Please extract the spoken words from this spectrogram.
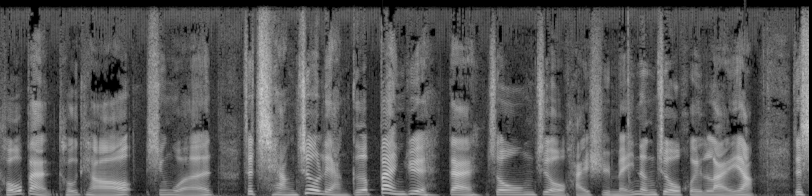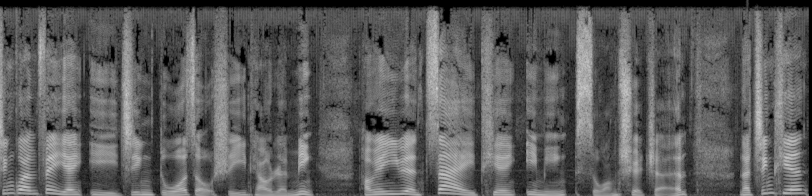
头版头条新闻：这抢救两个半月，但终究还是没能救回来呀。这新冠肺炎已经夺走十一条人命，桃园医院再添一名死亡确诊。那今天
